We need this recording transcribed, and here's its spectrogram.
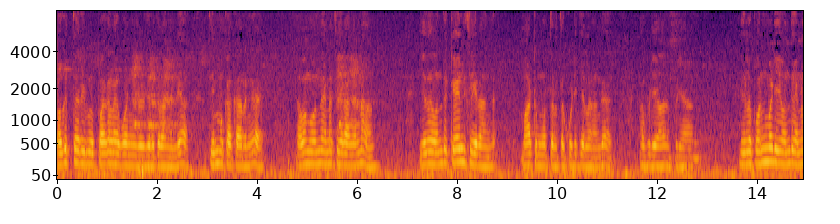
பகுத்தறிவு பகலவன்கள் இருக்கிறாங்க இல்லையா திமுகக்காரங்க அவங்க வந்து என்ன செய்கிறாங்கன்னா இதை வந்து கேலி செய்கிறாங்க மாட்டு மூத்திரத்தை குடிக்கலாங்க அப்படியா இப்படியா இதில் பொன்மடி வந்து என்ன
